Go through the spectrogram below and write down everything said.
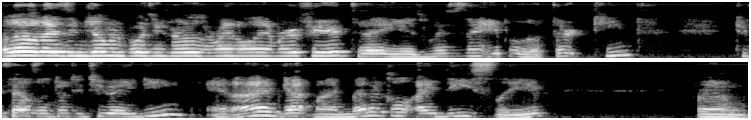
Hello, ladies and gentlemen, boys and girls. Randall M. Rueff here. Today is Wednesday, April the 13th, 2022 AD, and I've got my medical ID sleeve from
